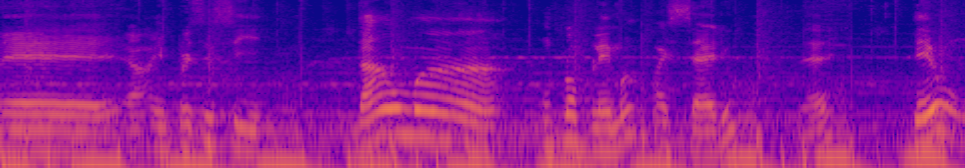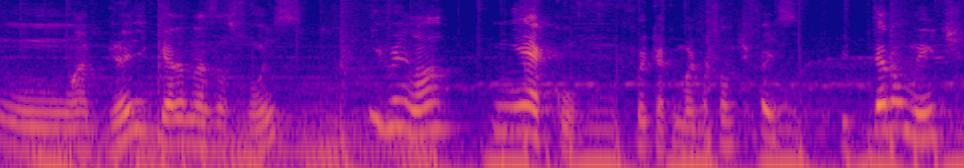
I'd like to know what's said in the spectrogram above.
é, a empresa em si dar uma, um problema mais sério, né? ter um- uma grande queda nas ações e vem lá em eco. Foi o que a Microsoft fez. Literalmente,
